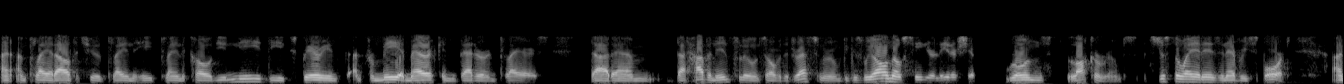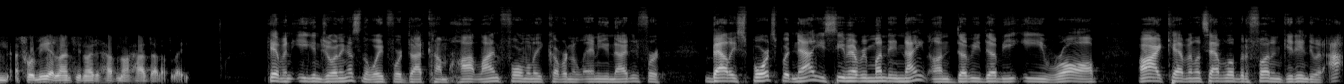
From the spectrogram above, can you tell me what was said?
and, and play at altitude, play in the heat, play in the cold. You need the experienced and for me, American veteran players that um, that have an influence over the dressing room because we all know senior leadership runs locker rooms. It's just the way it is in every sport. And for me, Atlanta United have not had that of late. Kevin Egan joining us on the waitfor.com hotline, formerly covering Atlanta United for Bally Sports, but now you see him every Monday night on WWE Raw. All right, Kevin, let's have a little bit of fun and get into it. I,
